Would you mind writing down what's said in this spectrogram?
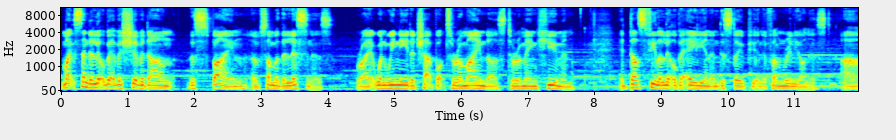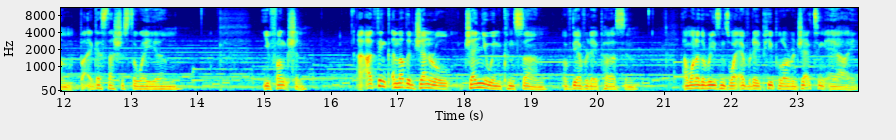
might send a little bit of a shiver down the spine of some of the listeners, right? When we need a chatbot to remind us to remain human, it does feel a little bit alien and dystopian, if I'm really honest. Um, but I guess that's just the way um, you function. I think another general, genuine concern of the everyday person, and one of the reasons why everyday people are rejecting AI,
